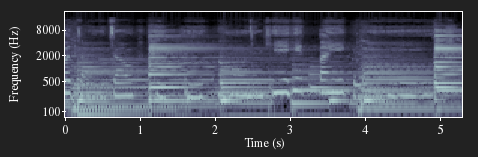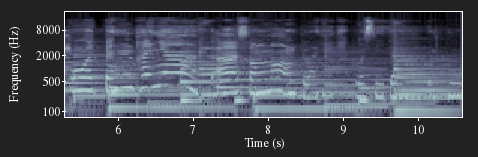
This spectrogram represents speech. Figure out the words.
ว่าใจเจ้าที่เฮานั้นคิดไปไกล อวดเป็นพญาตาสองมองไกลกว่าสิดาเป็นคู่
